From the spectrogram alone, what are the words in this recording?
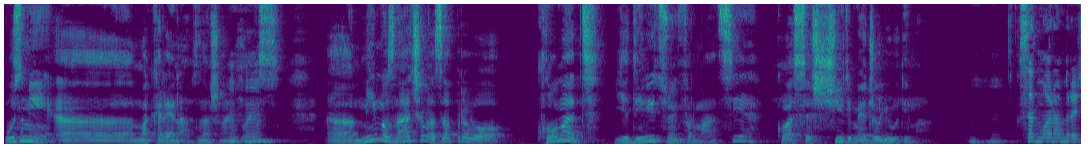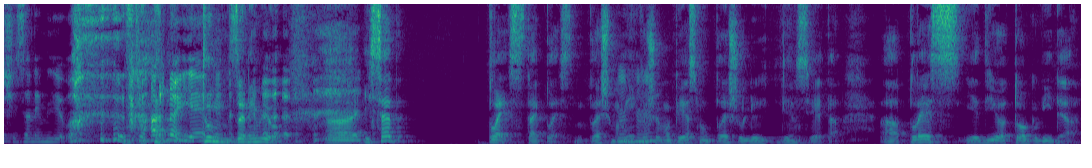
uzmi a, makarena, znaš onaj ples. A, mim označava zapravo komad jedinicu informacije koja se širi među ljudima. Sad moram reći zanimljivo. Stvarno je. Tum, zanimljivo. I sad, ples, taj ples. Plešemo mi, kad čujemo pjesmu, plešu ljudi diljem svijeta. Ples je dio tog videa.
